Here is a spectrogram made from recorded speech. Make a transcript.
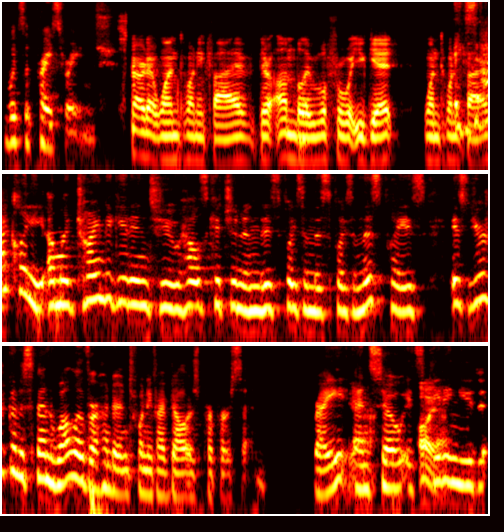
what's the price range? Start at 125. They're unbelievable for what you get. 125 exactly. I'm like trying to get into hell's kitchen and this place and this place and this place is you're going to spend well over 125 dollars per person right? Yeah. and so it's oh, getting yeah. you the,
